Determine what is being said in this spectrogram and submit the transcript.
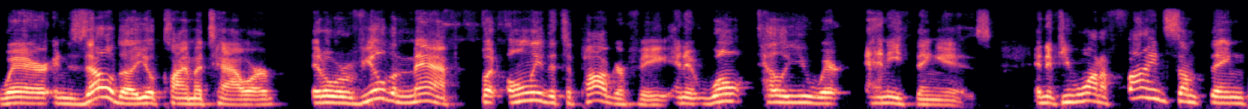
where in Zelda you'll climb a tower, it'll reveal the map, but only the topography, and it won't tell you where anything is. And if you want to find something,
